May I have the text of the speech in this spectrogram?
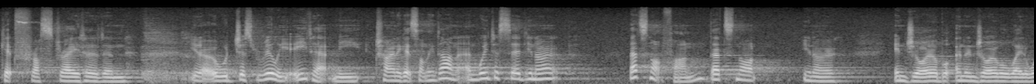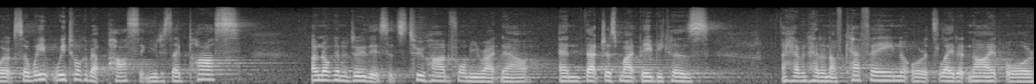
get frustrated and, you know, it would just really eat at me trying to get something done. And we just said, you know, that's not fun. That's not, you know, enjoyable, an enjoyable way to work. So we, we talk about passing. You just say, pass I'm not going to do this. It's too hard for me right now. And that just might be because I haven't had enough caffeine, or it's late at night, or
